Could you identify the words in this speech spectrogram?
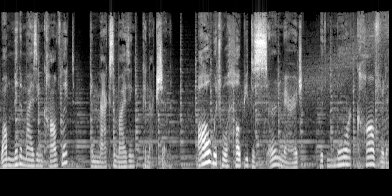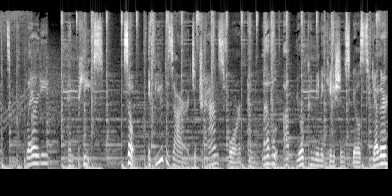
while minimizing conflict and maximizing connection, all which will help you discern marriage with more confidence, clarity, and peace. So, if you desire to transform and level up your communication skills together,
